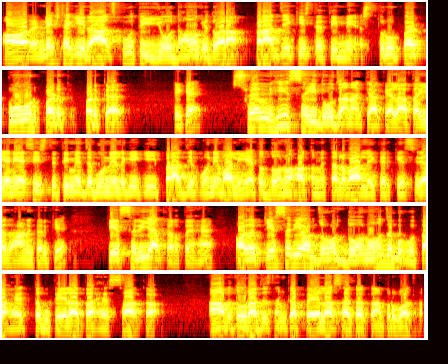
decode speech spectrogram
और नेक्स्ट है कि राजपूत योद्धाओं के द्वारा पराजय की स्थिति में स्तूप पर टूट पड़, पड़कर, ठीक है? स्वयं ही शहीद हो जाना क्या कहलाता है? यानी ऐसी स्थिति में जब उन्हें लगे कि पराजय होने वाली है तो दोनों हाथों में तलवार लेकर केसरिया धारण करके केसरिया करते हैं। और जब केसरिया और जोहर दोनों जब होता है, तब कहलाता है साका। आप बताओ, राजस्थान का पहला साका कहाँ पर हुआ था?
